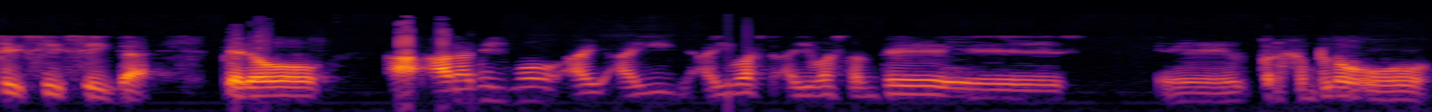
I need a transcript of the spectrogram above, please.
sí, sí, sí, ya. pero a- ahora mismo hay, hay, hay, bast- hay bastantes, eh, por ejemplo,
